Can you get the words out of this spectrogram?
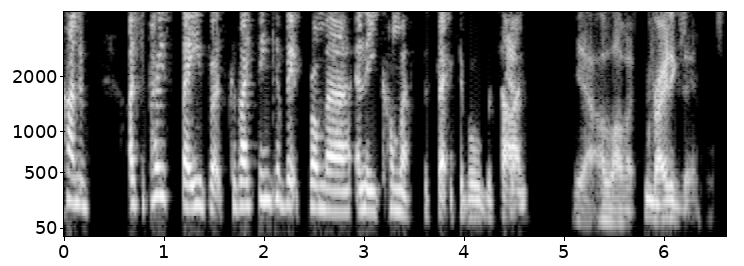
kind of, I suppose, favorites because I think of it from a, an e-commerce perspective all the time. Yeah, I love it. Mm. Great examples.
